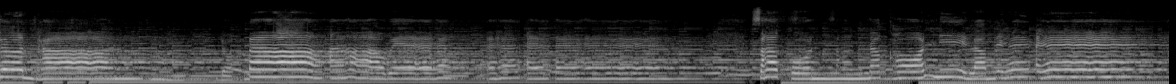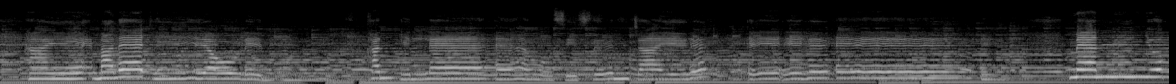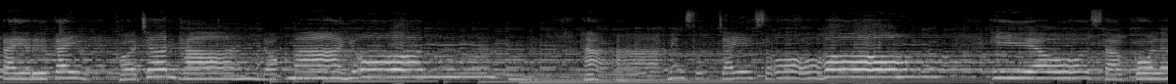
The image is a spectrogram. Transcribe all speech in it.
เชิญทาน ดอกตาอาแวสากลนครนี่ละเมให้มาเล่เที่ยวเล่นขันเห็นแล้วสิซึ้นใจแมนอยู่ไกลหรือไกล ขอเชิญทานดอกมาโยน สงเที่ยวสกล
